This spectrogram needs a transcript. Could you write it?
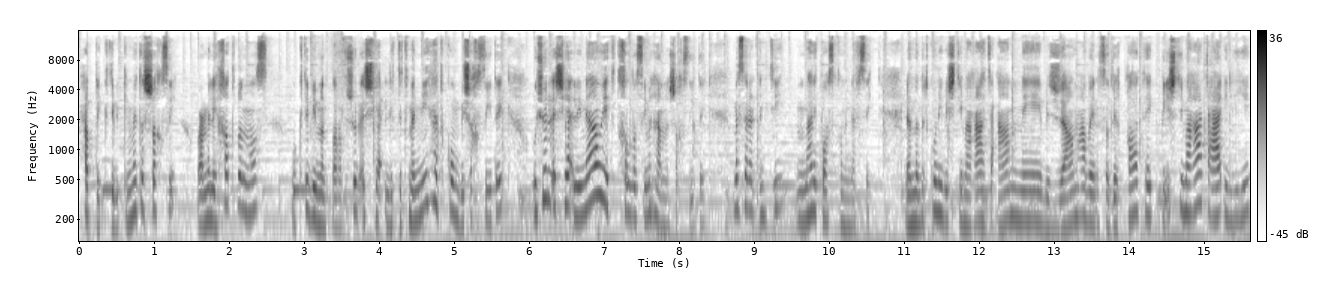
حطي اكتبي كلمة الشخصي واعملي خط بالنص واكتبي من طرف شو الأشياء اللي تتمنيها تكون بشخصيتك وشو الأشياء اللي ناوية تتخلصي منها من شخصيتك. مثلا أنت مالك واثقة من نفسك. لما بتكوني باجتماعات عامة بالجامعة بين صديقاتك باجتماعات عائلية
